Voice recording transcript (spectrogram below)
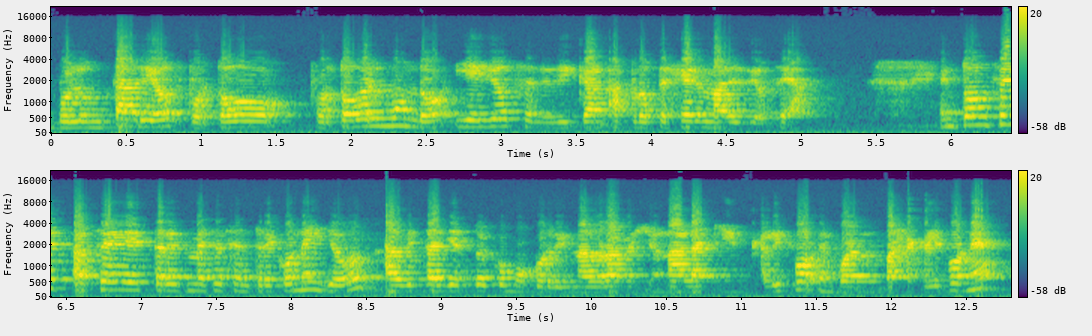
voluntarios por todo, por todo el mundo y ellos se dedican a proteger mares de océano. Entonces, hace tres meses entré con ellos, ahorita ya estoy como coordinadora regional aquí en California, en Baja California,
